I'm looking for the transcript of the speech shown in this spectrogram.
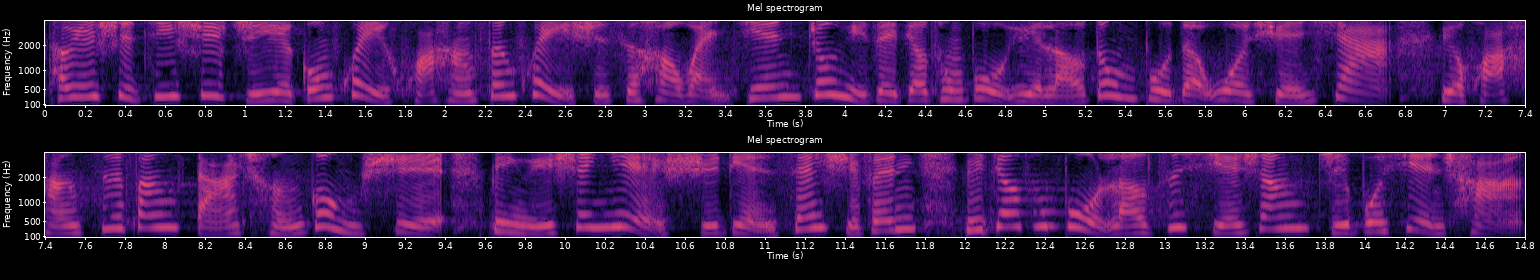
桃园市机师职业工会华航分会十四号晚间，终于在交通部与劳动部的斡旋下，与华航资方达成共识，并于深夜十点三十分，于交通部劳资协商直播现场，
